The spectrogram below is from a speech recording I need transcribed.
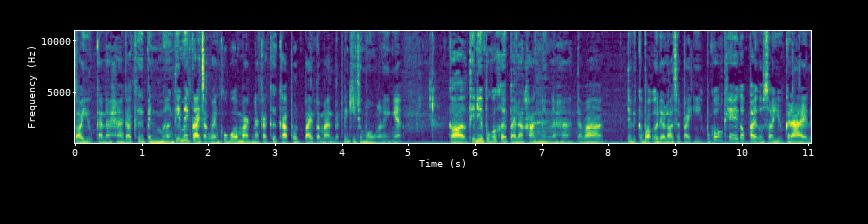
ซอยอยู่กันนะคะก็คือเป็นเมืองที่ไม่ไกลจากแวนคูเวอร์มากนะก็คือขับรถไปประมาณแบบไม่กี่ชั่วโมงอะไรเงี้ย ก็ที่นี่ปุ๊กก็เคยไปแล้วครั้งหนึ่งนะคะ แต่ว่าเดวิดก็บอกเออเดี๋ยวเราจะไปอีกปุ๊กก็โอเคก็ไปโอซอยอยู่ก็ได้อะไร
